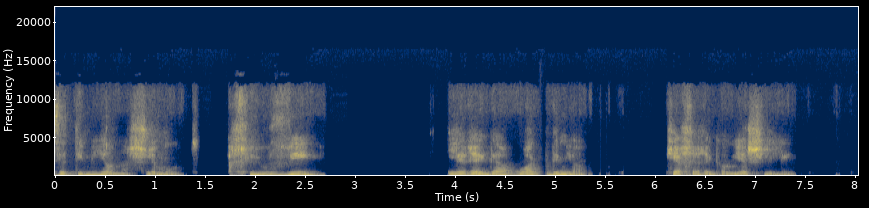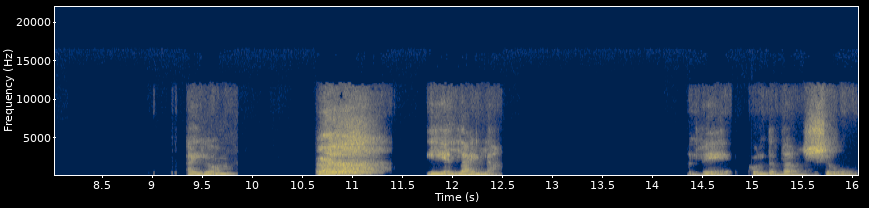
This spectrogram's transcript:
זה דמיון השלמות. החיובי לרגע הוא רק דמיון, כי אחרי רגע הוא יהיה שלילי. היום יהיה לילה, וכל דבר שהוא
